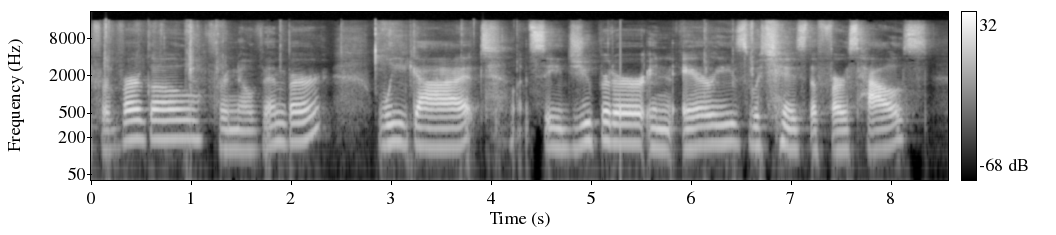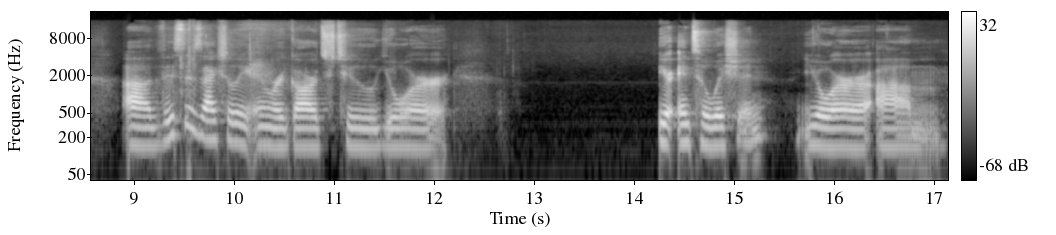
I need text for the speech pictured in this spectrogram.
for Virgo for November. We got, let's see, Jupiter in Aries, which is the first house. Uh, this is actually in regards to your your intuition, your um,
